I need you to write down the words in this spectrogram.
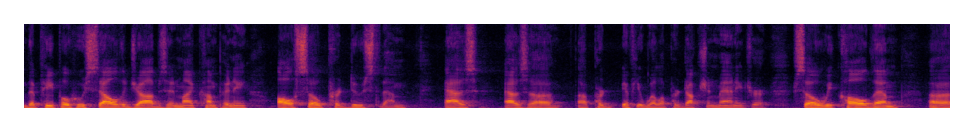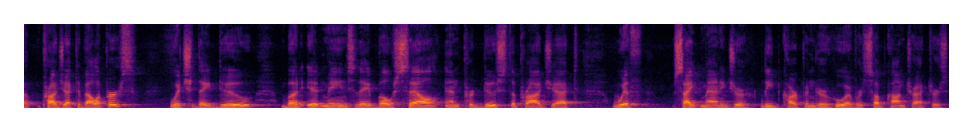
the people who sell the jobs in my company also produce them as, as a, a if you will, a production manager. So we call them uh, project developers which they do, but it means they both sell and produce the project with site manager, lead carpenter, whoever, subcontractors,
